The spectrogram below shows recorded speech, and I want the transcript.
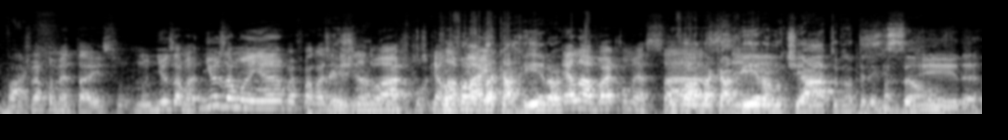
Vai. A gente vai comentar isso no News amanhã. News amanhã vai falar de Regina, Regina Duarte, Duarte. porque Vamos ela falar vai, da carreira, ela vai começar vamos falar da carreira no teatro, na televisão, sacudida.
